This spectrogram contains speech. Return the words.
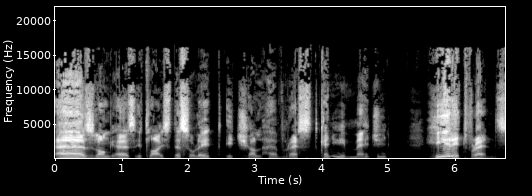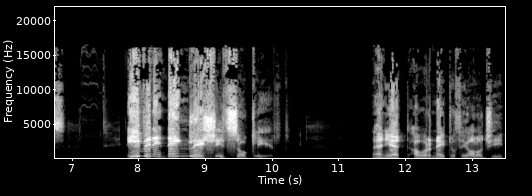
As long as it lies desolate, it shall have rest. Can you imagine? Hear it, friends. Even in English, it's so clear. And yet, our NATO theology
